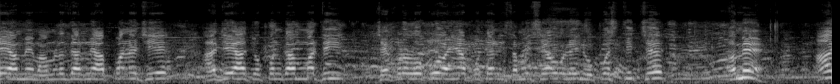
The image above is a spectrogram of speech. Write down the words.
એ અમે મામલતદારને આપવાના છીએ. આજે આ ચોપન ગામમાંથી સેંકડો લોકો અહીંયા પોતાની સમસ્યાઓ લઈને ઉપસ્થિત છે. અમે આ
